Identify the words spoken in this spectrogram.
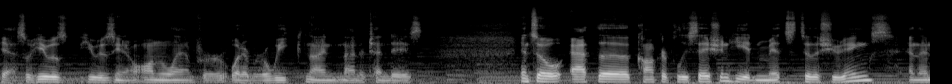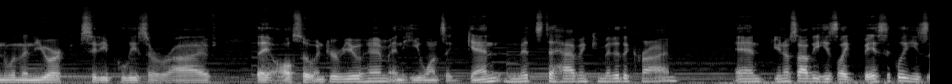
yeah so he was he was you know on the lam for whatever a week nine nine or ten days. And so at the concord police station he admits to the shootings and then when the new york city police arrive they also interview him and he once again admits to having committed the crime. And you know Saadia, he's like basically he's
